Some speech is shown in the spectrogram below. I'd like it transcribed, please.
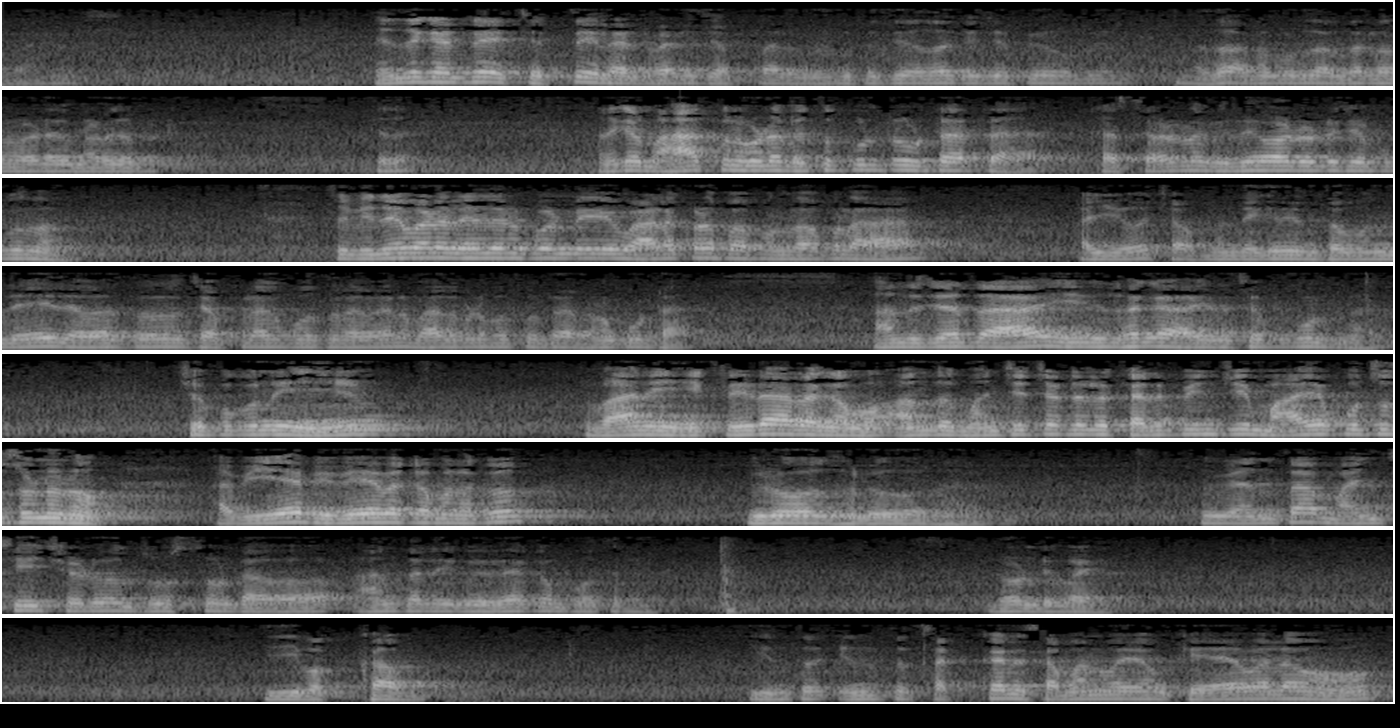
ఎందుకంటే చెప్తే ఇలాంటి వాడికి చెప్పాలి. వృద్ధి ప్రతి ఏదోకి చెప్పి అదో అనకూడదు. అందరిలో వాడే ఉన్నాడు కాబట్టి. కదా? అందుకని మహాత్ములు కూడా వెతుక్కుంటూ ఉంటారట. కాస్త ఎవరన్నా వినేవాడు ఉంటే చెప్పుకుందాం. సో వినేవాడు లేదనుకోండి వాళ్ళకు కూడా పాపం లోపల అయ్యో మన దగ్గర ఇంత ఉందే ఇది ఎవరితో చెప్పలేకపోతున్నావే అని బాధపడిపోతుంటారు అనుకుంటా. అందుచేత ఈ విధంగా ఆయన చెప్పుకుంటున్నారు. చెప్పుకుని వాని క్రీడారంగము అందు మంచి చెడ్డలు కనిపించి మాయపుచ్చుచుండును అవియే వివేకమునకు విరోధులు అన్నారు. నువ్వెంత మంచి చెడు అని చూస్తుంటావో అంత నీకు వివేకం పోతుంది. డోంట్ డివైడ్ ఇది ఒక్క ఇంత ఇంత చక్కని సమన్వయం కేవలం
